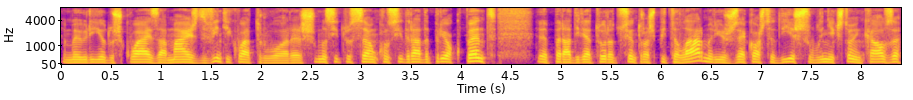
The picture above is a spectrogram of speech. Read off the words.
a maioria dos quais há mais de 24 horas. Uma situação considerada preocupante eh, para a diretora do Centro Hospitalar, Maria José Costa Dias, sublinha que estão em causa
